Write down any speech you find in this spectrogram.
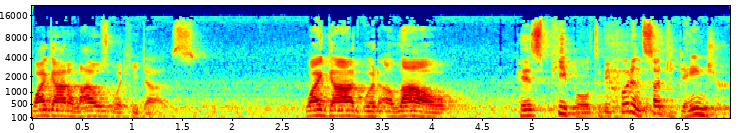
why God allows what he does, why God would allow his people to be put in such danger.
